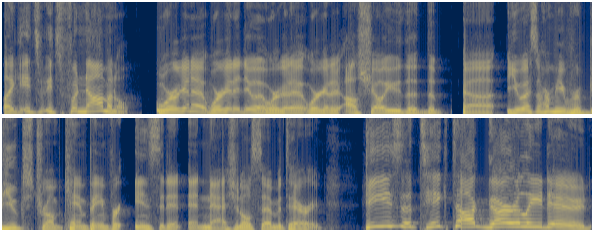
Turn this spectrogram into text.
like it's it's phenomenal. We're gonna we're gonna do it. We're gonna we're gonna I'll show you the the uh, U.S. Army rebukes Trump campaign for incident at National Cemetery. He's a TikTok girly, dude.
